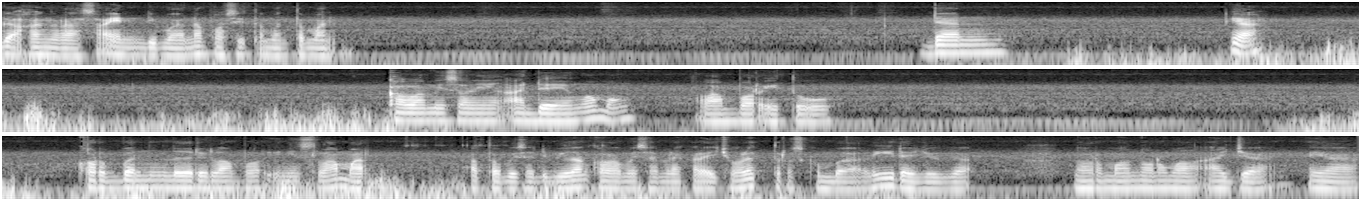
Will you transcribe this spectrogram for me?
nggak akan ngerasain di mana posisi teman-teman dan ya. Kalau misalnya ada yang ngomong lampor itu korban dari lampor ini selamat. Atau bisa dibilang kalau misalnya mereka diculik terus kembali dan juga normal-normal aja. Ya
